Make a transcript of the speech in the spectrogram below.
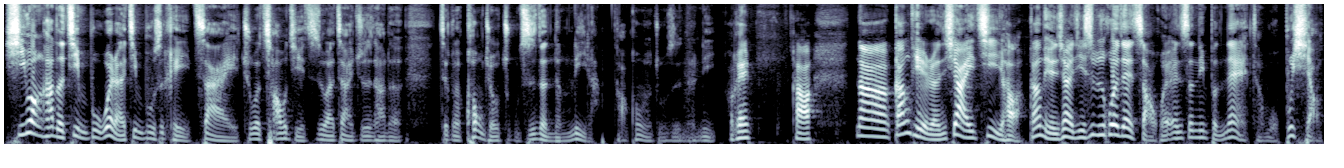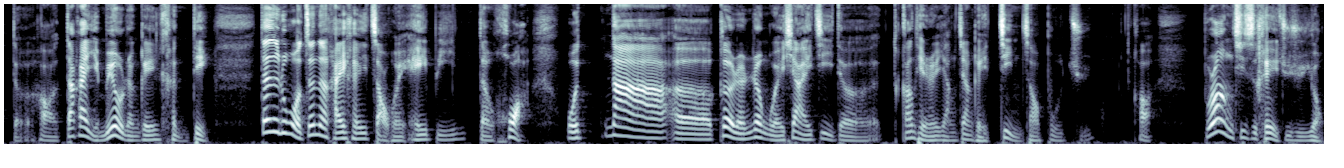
希望他的进步，未来进步是可以在除了抄截之外，再就是他的这个控球组织的能力啦。好，控球组织能力，OK。好，那钢铁人下一季哈，钢铁人下一季是不是会再找回 Anthony Burnett？我不晓得哈，大概也没有人可以肯定。但是如果真的还可以找回 AB 的话，我那呃个人认为下一季的钢铁人洋将可以尽早布局。好，Brown 其实可以继续用，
